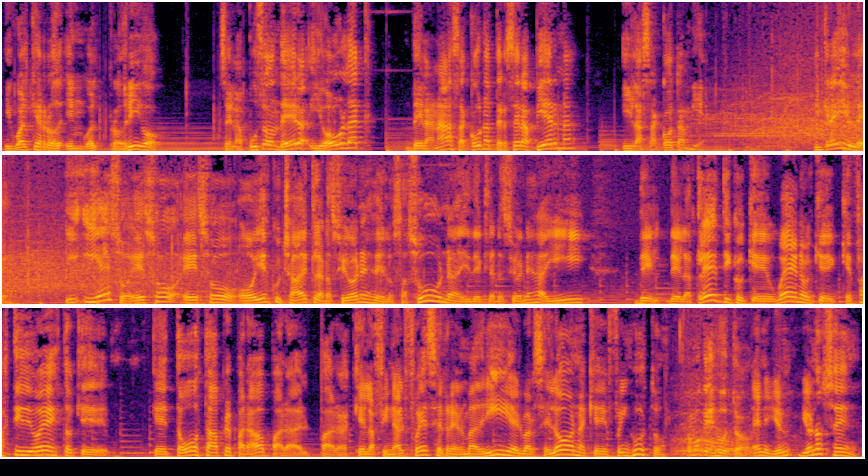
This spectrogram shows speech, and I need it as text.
Igual que Rodrigo. Se la puso donde era y Oblak de la nada sacó una tercera pierna y la sacó también. Increíble. Y, eso, eso, eso, hoy he escuchado declaraciones de los Asuna y declaraciones ahí del, del Atlético, que bueno, que, fastidio esto, que, que, todo estaba preparado para, para que la final fuese el Real Madrid, el Barcelona, que fue injusto. ¿Cómo que injusto? Bueno, yo, yo no sé,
